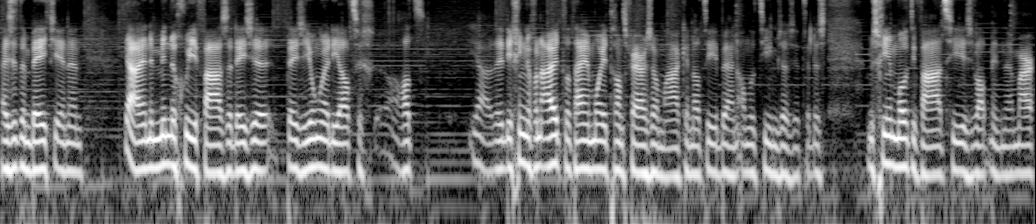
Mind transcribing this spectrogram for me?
Hij zit een beetje in een, ja, in een minder goede fase. Deze, deze jongen die had zich... Had, ja, die ging ervan uit dat hij een mooie transfer zou maken. En dat hij bij een ander team zou zitten. Dus misschien motivatie is wat minder. Maar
